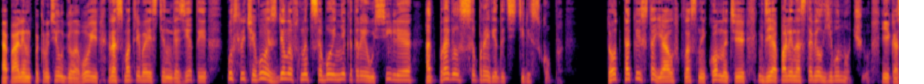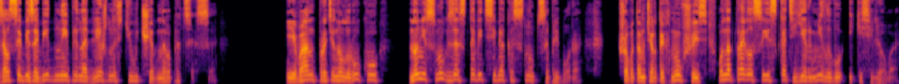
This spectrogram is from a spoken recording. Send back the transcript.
Апалин покрутил головой, рассматривая стенгазеты, после чего, сделав над собой некоторые усилия, отправился проведать телескоп. Тот так и стоял в классной комнате, где Апалин оставил его ночью, и казался безобидной принадлежностью учебного процесса. Иван протянул руку, но не смог заставить себя коснуться прибора. Шепотом чертыхнувшись, он отправился искать Ермилову и Киселева.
